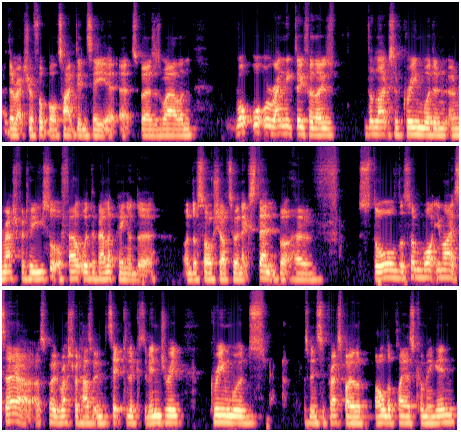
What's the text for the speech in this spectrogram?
a director of football type, didn't he, at, at, Spurs as well? And what what will Rangnick do for those the likes of Greenwood and, and Rashford, who you sort of felt were developing under under Solskjaer to an extent, but have stalled somewhat, you might say. I, I suppose Rashford has, in particular because of injury. Greenwood has been suppressed by other older players coming in.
